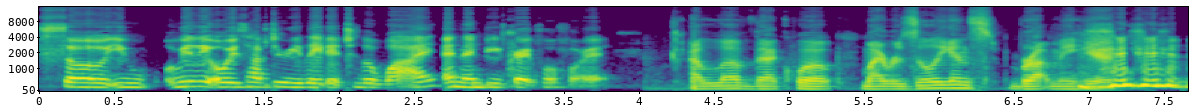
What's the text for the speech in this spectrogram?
So you really always have to relate it to the why and then be grateful for it. I love that quote. My resilience brought me here.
